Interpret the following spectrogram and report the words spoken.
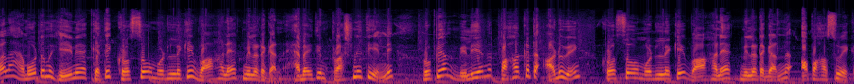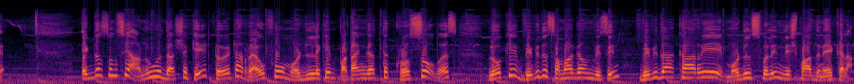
ඔයාලා හැමෝටම හීනයක් ඇති ක්‍රොස්සෝ මොඩල් එකේ වාහනයක් මිලට ගන්න. හැබැයි ඉතින් ප්‍රශ්නේ තියෙන්නේ රුපියල් මිලියන 5කට අඩුවෙන් ක්‍රොස්සෝ මොඩල් එකේ වාහනයක් මිලට ගන්න අපහසු එක. එක්දසම්සේ අනුව දශකේ ටොයට රැව්ෆෝ මොඩල් එකෙන් පටන්ගත්ත ක්‍රොස්සෝවර්ස් ලෝකේ විධ සමාගම් විසින් විධාකාරයේ මොඩල්ස් වලින් නිෂ්පාදනය කලා.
